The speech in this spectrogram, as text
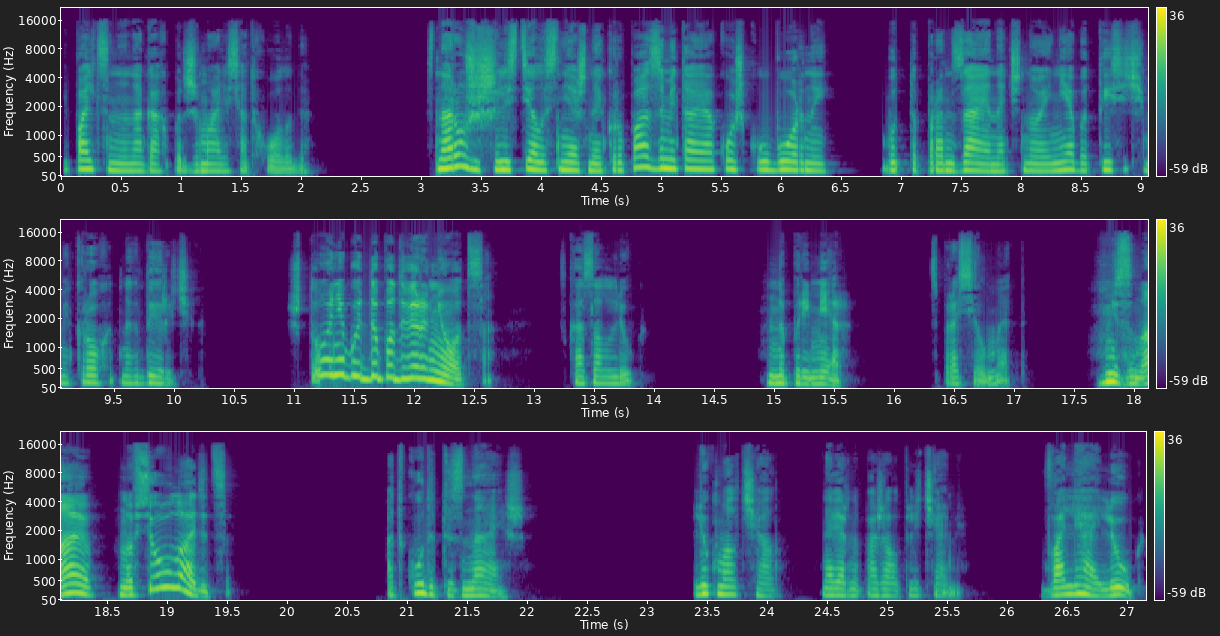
и пальцы на ногах поджимались от холода. Снаружи шелестела снежная крупа, заметая окошко уборной, будто пронзая ночное небо тысячами крохотных дырочек. «Что-нибудь да подвернется!» Сказал Люк. Например, спросил Мэт. Не знаю, но все уладится. Откуда ты знаешь? Люк молчал, наверное, пожал плечами. Валяй, Люк,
